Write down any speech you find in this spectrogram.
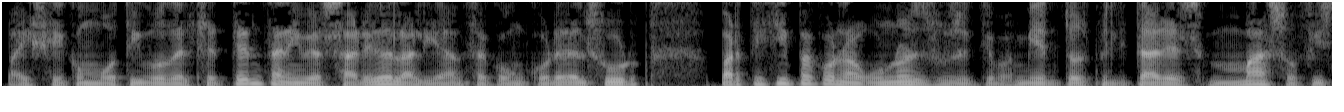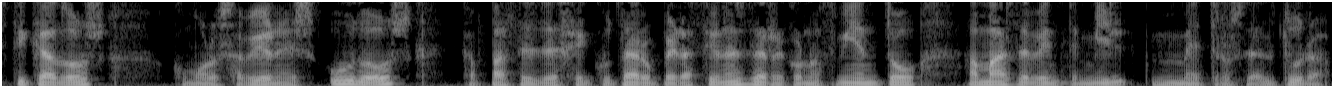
país que con motivo del 70 aniversario de la alianza con Corea del Sur participa con algunos de sus equipamientos militares más sofisticados, como los aviones U-2, capaces de ejecutar operaciones de reconocimiento a más de 20.000 metros de altura.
